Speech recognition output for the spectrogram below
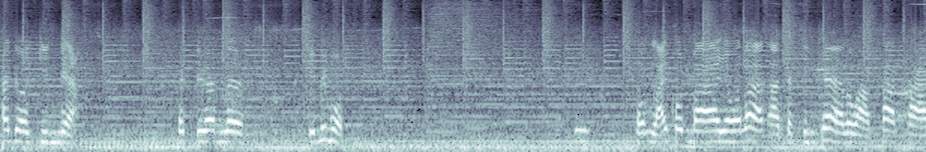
ถ้าเดินกินเนี่ยเป็นเดือนเลย กินไม่หมด คนหลายคนมาเยาวราชอาจจะกินแค่ระหว่างข้างทาง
